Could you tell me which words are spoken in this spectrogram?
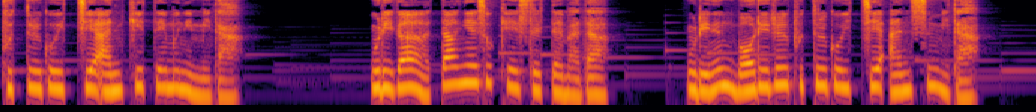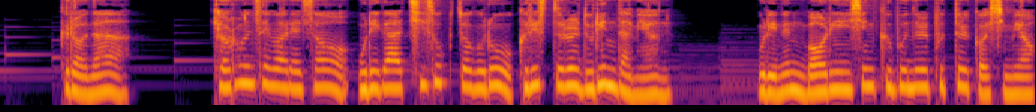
붙들고 있지 않기 때문입니다. 우리가 땅에 속해 있을 때마다 우리는 머리를 붙들고 있지 않습니다. 그러나 결혼 생활에서 우리가 지속적으로 그리스도를 누린다면 우리는 머리이신 그분을 붙들 것이며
